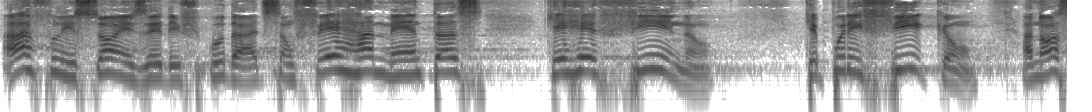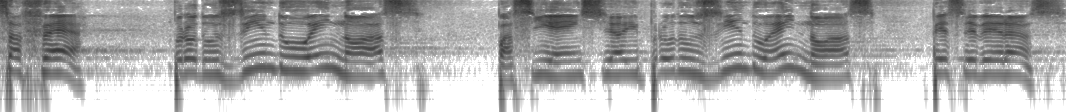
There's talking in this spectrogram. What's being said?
Aflições e dificuldades são ferramentas que refinam, que purificam a nossa fé, produzindo em nós paciência e produzindo em nós perseverança.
